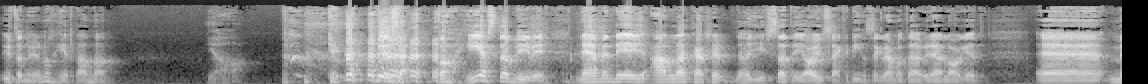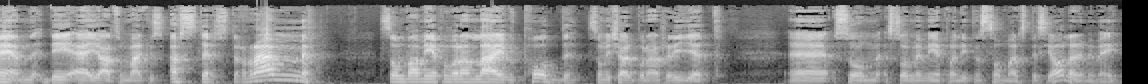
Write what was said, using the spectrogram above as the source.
Utan nu är det någon helt annan. Ja. Det är så här, vad hes det har blivit. Nej men det är ju alla kanske har gissat det. Jag har ju säkert instagrammat det här vid det här laget. Eh, men det är ju alltså Marcus Österström. Som var med på våran livepodd som vi körde på Orangeriet. Eh, som, som är med på en liten sommarspecialare med mig.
